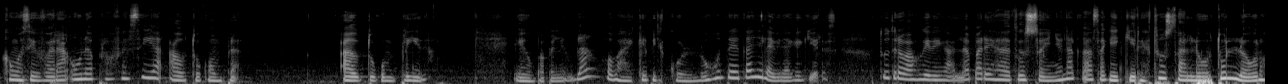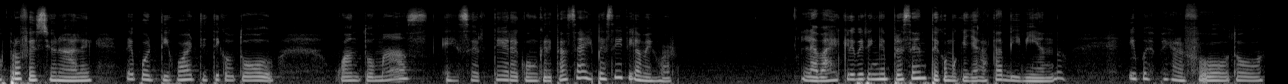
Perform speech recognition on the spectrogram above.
Como si fuera una profecía autocumplida en un papel en blanco vas a escribir con lujo de detalle la vida que quieres. Tu trabajo ideal, la pareja de tus sueños, la casa que quieres, tu salud, tus logros profesionales, deportivo, artístico, todo. Cuanto más certera, concreta sea específica, mejor. La vas a escribir en el presente como que ya la estás viviendo. Y puedes pegar fotos,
